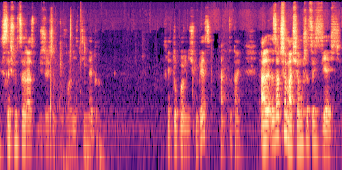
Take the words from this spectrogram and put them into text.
Jesteśmy coraz bliżej, żeby uwolnić Timego. Ej, tu powinniśmy biec? Tak, tutaj. Ale zatrzymaj się, muszę coś zjeść.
